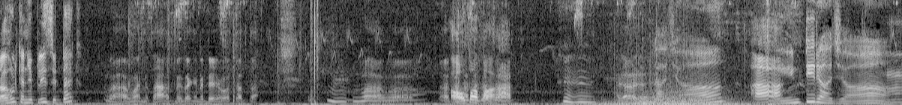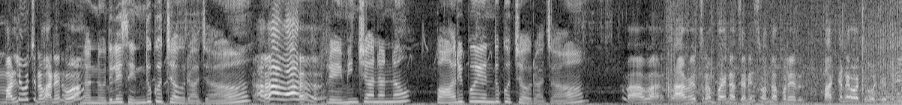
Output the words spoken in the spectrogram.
Rahul can you please sit back రాజా ఏంటి రాజా? మళ్ళీ వచ్చినవా నేను నన్ను వదిలేసి ఎందుకు వచ్చావు రాజా? ప్రేమించానన్నావు? పారిపోయి ఎందుకు వచ్చావు రాజా? రామేశ్వరం పైన శనీశ్వరం తప్పలేదు. పక్కనే వచ్చి ఉంటుంది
